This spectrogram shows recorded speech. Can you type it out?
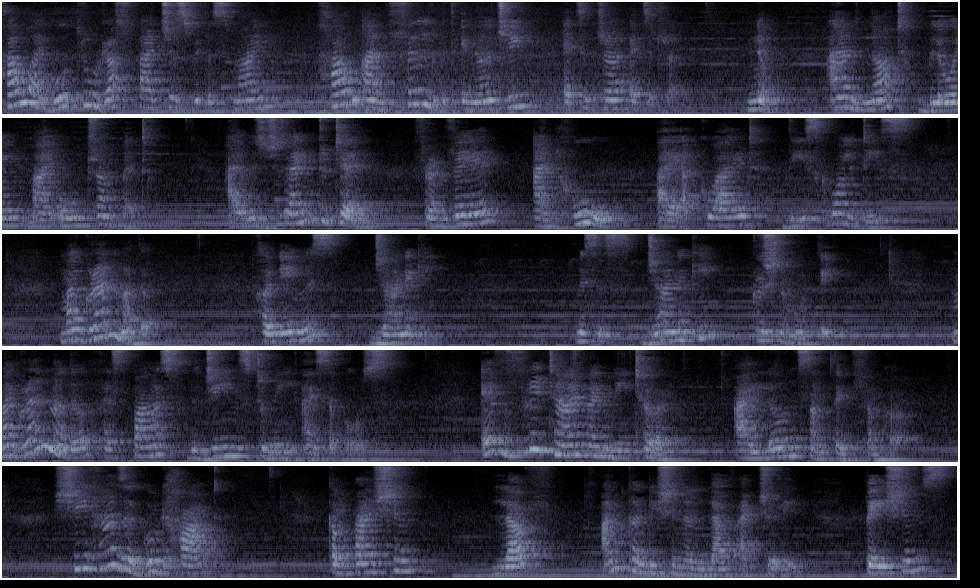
how I go through rough patches with a smile, how I am filled with energy, etc. etc. No, I am not blowing my own trumpet. I was trying to tell from where and who I acquired these qualities. My grandmother, her name is Janaki, Mrs. Janaki Krishnamurti. My grandmother has passed the genes to me, I suppose. Every time I meet her, I learn something from her. She has a good heart, compassion, love, unconditional love actually, patience,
